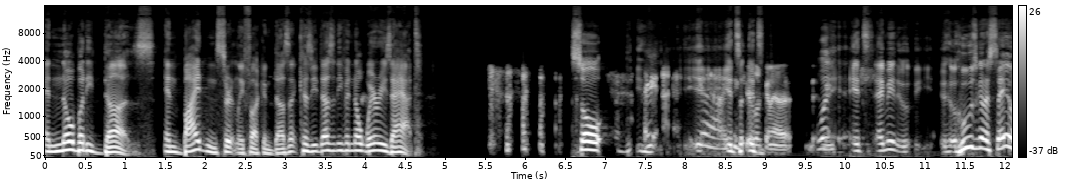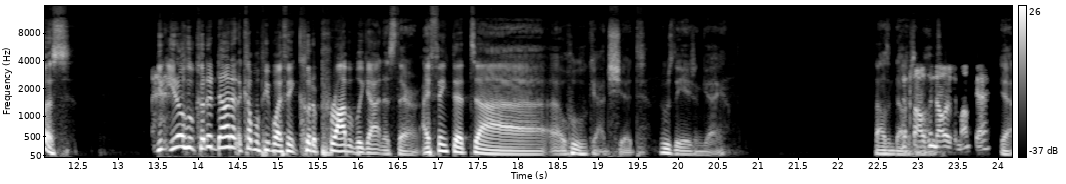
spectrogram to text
And nobody does. And Biden certainly fucking doesn't because he doesn't even know where he's at. So I- Yeah, I it's think you're it's looking at. it's I mean who's going to save us? You, you know who could have done it? A couple of people I think could have probably gotten us there. I think that uh, uh who God shit. Who's the Asian guy? Thousand dollars. thousand dollars a month guy, Yeah.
